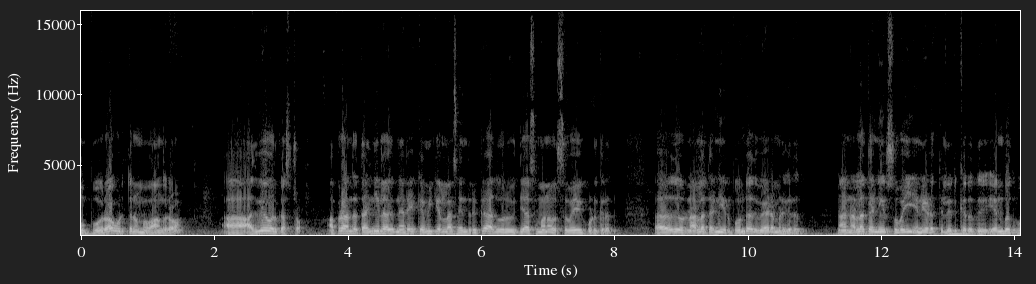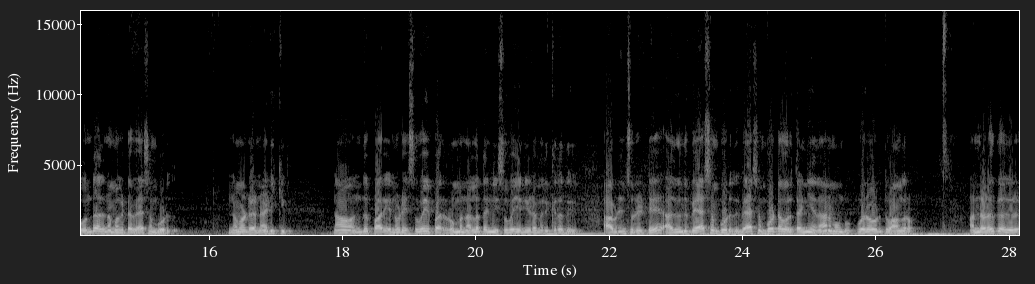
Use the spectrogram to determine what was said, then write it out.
முப்பது ரூபா கொடுத்து நம்ம வாங்குகிறோம் அதுவே ஒரு கஷ்டம். அப்புறம் அந்த தண்ணியில் நிறைய கெமிக்கல்லாம் சேர்ந்துருக்கு. அது ஒரு வித்தியாசமான ஒரு சுவையை கொடுக்கறது. அதாவது ஒரு நல்ல தண்ணீர் போன்று அது வேடமிடுகிறது. நான் நல்ல தண்ணீர் சுவை என்னிடத்தில் இருக்கிறது என்பது போன்று அது நம்மக்கிட்ட வேஷம் போடுது. நம்மகிட்ட நடிக்குது. நான் வந்து பார் என்னுடைய சுவையை பார் ரொம்ப நல்ல தண்ணி சுவை என்னிடம் இருக்கிறது அப்படின்னு சொல்லிட்டு அது வந்து வேஷம் போடுது. வேஷம் போட்ட ஒரு தண்ணியை தான் நம்ம முப்பது ரூபா கொடுத்து வாங்குகிறோம் அந்த அளவுக்கு அது ஒரு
